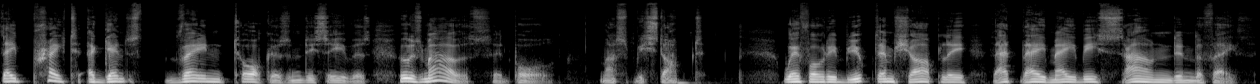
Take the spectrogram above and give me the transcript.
They prate against vain talkers and deceivers, whose mouths, said Paul, must be stopped. Wherefore rebuke them sharply, that they may be sound in the faith.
